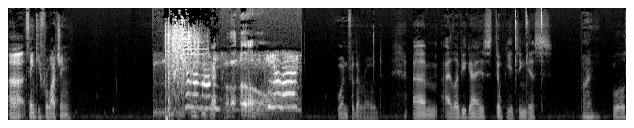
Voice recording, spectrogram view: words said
Uh, thank you for watching. Hello, Mommy. Hello. One for the road. Um, I love you guys. Don't be a dingus. Bye. We'll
